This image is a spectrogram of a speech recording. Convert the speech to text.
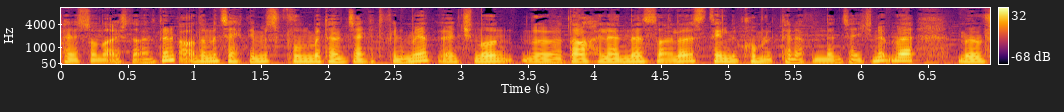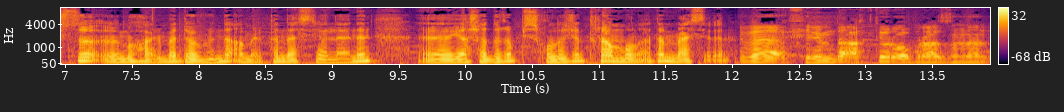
personajlardır. Adını çəkdiyimiz Full Metal Jacket filmi kinonun daxiləndən sayılan Stanley Kubrick tərəfindən çəkilib və mövzusu müharibə dövründə Amerikan əsgərlərinin yaşadığı psixoloji travmalar obrazlardan bəhs edir. Və filmdə aktyor obrazının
